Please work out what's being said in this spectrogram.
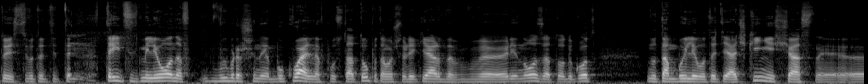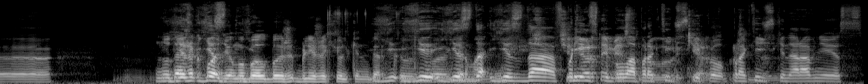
То есть вот эти 30 миллионов выброшенные буквально в пустоту, потому что Рикьярдо в Рено за тот год, ну там были вот эти очки несчастные, э, ну, даже к подиуму был ближе Хюлькенберг. Езда, езда в принципе, была практически, практически наравне с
